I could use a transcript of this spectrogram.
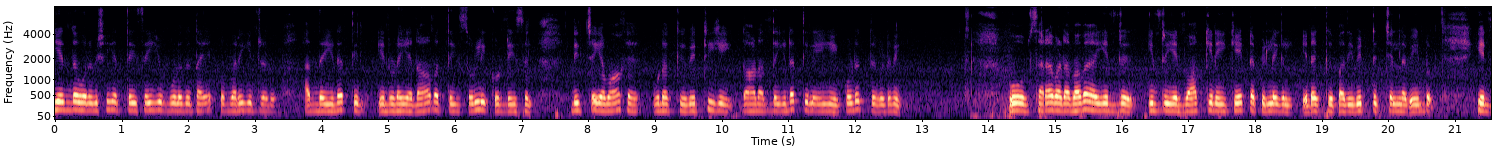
எந்த ஒரு விஷயத்தை செய்யும் பொழுது தயக்கம் வருகின்றதோ. அந்த இடத்தில் என்னுடைய நாமத்தை சொல்லிக்கொண்டே செல். நிச்சயமாக உனக்கு வெற்றியை நான் அந்த இடத்திலேயே கொடுத்து விடுவேன். ஓம் சரவணபவ என்று இன்று என் வாக்கினை கேட்ட பிள்ளைகள் எனக்கு பதிவிட்டு செல்ல வேண்டும். என்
